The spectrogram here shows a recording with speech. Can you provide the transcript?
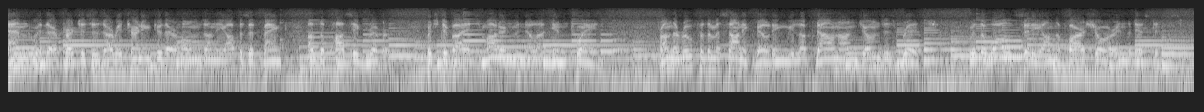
and with their purchases are returning to their homes on the opposite bank of the Pasig River, which divides modern Manila in twain. From the roof of the Masonic building, we look down on Jones's Bridge, with the walled city on the far shore in the distance.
